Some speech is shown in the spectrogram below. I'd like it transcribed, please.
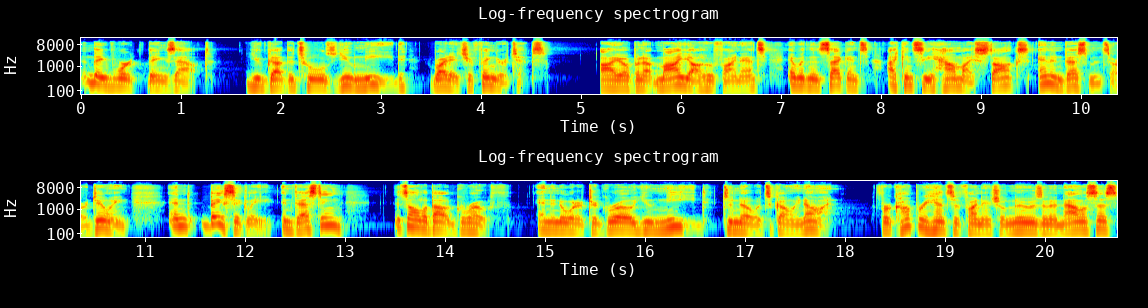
and they've worked things out. You've got the tools you need right at your fingertips. I open up my Yahoo Finance, and within seconds, I can see how my stocks and investments are doing. And basically, investing, it's all about growth. And in order to grow, you need to know what's going on. For comprehensive financial news and analysis,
